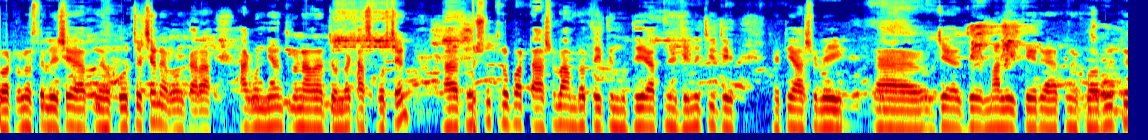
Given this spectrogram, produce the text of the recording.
ঘটনাস্থলে এসে আপনি পৌঁছেছেন এবং তারা আগুন নিয়ন্ত্রণে আনার জন্য কাজ করছেন। তো সূত্রপাতটা আসলে আমরা তো ইতিমধ্যে আপনি জেনেছি যে, এটি আসলেই যে যে মালিকের আপনার ঘর রয়েছে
